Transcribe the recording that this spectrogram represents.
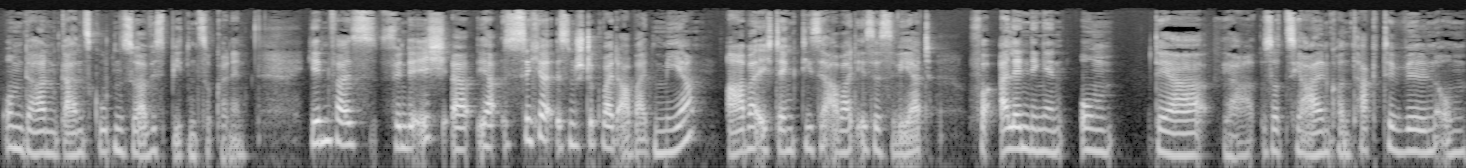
um da einen ganz guten Service bieten zu können. Jedenfalls finde ich, äh, ja, sicher ist ein Stück weit Arbeit mehr, aber ich denke, diese Arbeit ist es wert, vor allen Dingen um der ja, sozialen Kontakte willen, um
